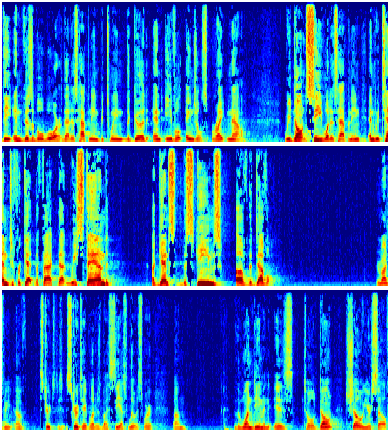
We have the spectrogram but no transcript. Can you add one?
The invisible war that is happening between the good and evil angels right now we don't see what is happening, and we tend to forget the fact that we stand against the schemes of the devil. It reminds me of Screwtape Letters by C.S. Lewis, where um, the one demon is told, Don't show yourself,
